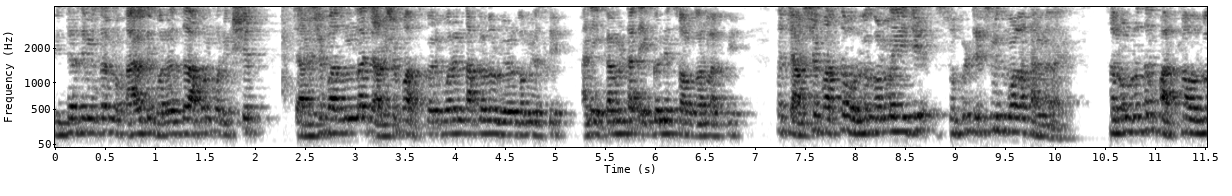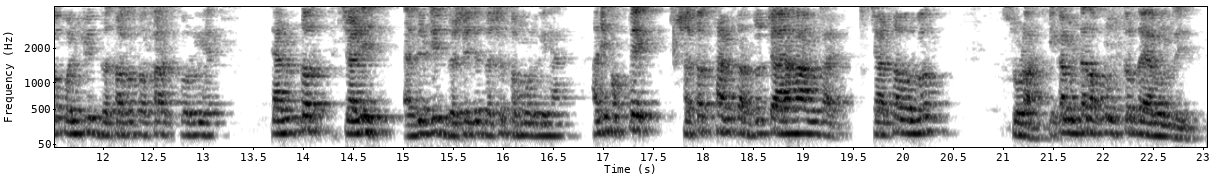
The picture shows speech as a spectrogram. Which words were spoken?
विद्यार्थी मित्रांनो काय होते? बऱ्याचदा आपण परीक्षेत चारशे पाच चारशे पाच करेपर्यंत आपल्याला वेळ कमी असते आणि एका मिनिटात एक गणित सॉल्व्ह करावं लागते. तर चारशे पाचचा वर्ग करणं ही जी सोपी ट्रिक्स मी तुम्हाला सांगणार आहे. सर्वप्रथम पाचचा वर्ग पंचवीस जसा जसाचा तसा करून घ्या. त्यानंतर चाळीस ऍज इट इज जसेचे तसे समोर लिहा. आणि फक्त एक शतक स्थानचा जो चार हा अंक आहे चारचा वर्ग सोळा. एका मिनिटात आपलं उत्तर तयार होऊन जाईल.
